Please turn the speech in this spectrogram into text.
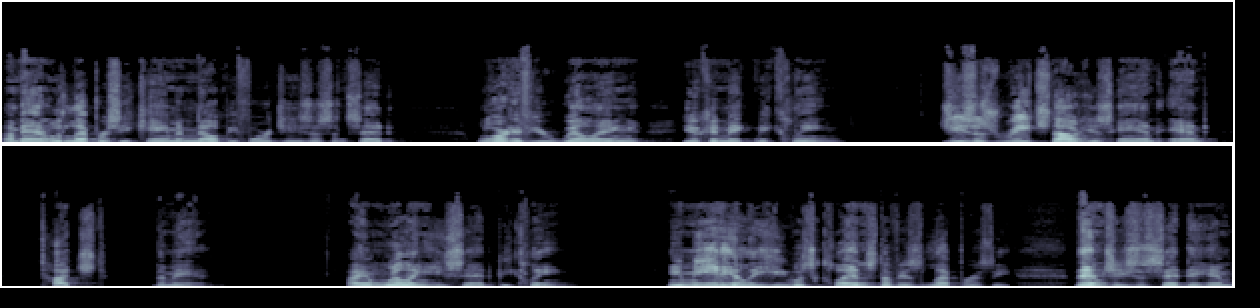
A man with leprosy came and knelt before Jesus and said, Lord, if you're willing, you can make me clean. Jesus reached out his hand and touched the man. I am willing, he said, be clean. Immediately he was cleansed of his leprosy. Then Jesus said to him,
